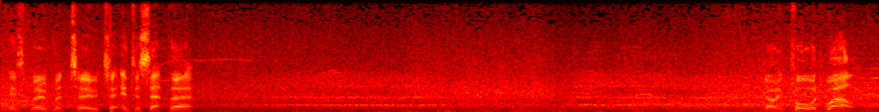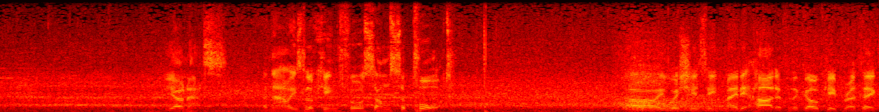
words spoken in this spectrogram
in his movement too to intercept there. Going forward well. Jonas. And now he's looking for some support. Oh, he wishes he'd made it harder for the goalkeeper, I think.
